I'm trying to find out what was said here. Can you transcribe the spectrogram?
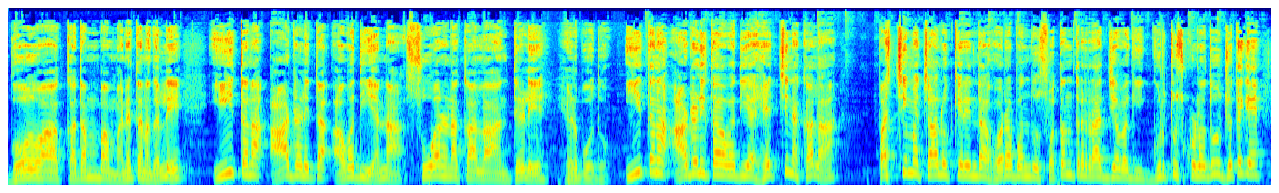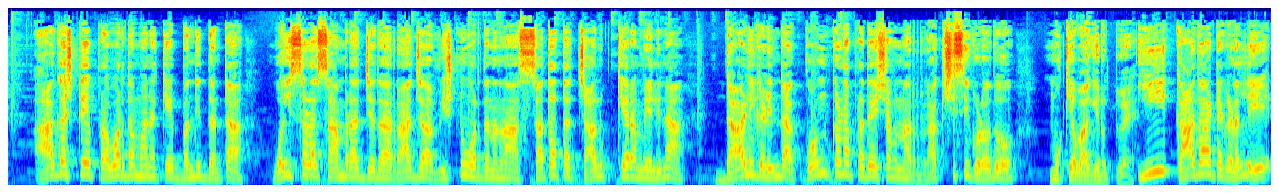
ಗೋವಾ ಕದಂಬ ಮನೆತನದಲ್ಲಿ ಈತನ ಆಡಳಿತ ಅವಧಿಯನ್ನ ಸುವರ್ಣ ಕಾಲ ಅಂತೇಳಿ ಹೇಳ್ಬೋದು. ಈತನ ಆಡಳಿತ ಅವಧಿಯ ಹೆಚ್ಚಿನ ಕಾಲ ಪಶ್ಚಿಮ ಚಾಲುಕ್ಯರಿಂದ ಹೊರಬಂದು ಸ್ವತಂತ್ರ ರಾಜ್ಯವಾಗಿ ಗುರುತಿಸಿಕೊಳ್ಳೋದು ಜೊತೆಗೆ ಆಗಷ್ಟೇ ಪ್ರವರ್ಧಮಾನಕ್ಕೆ ಬಂದಿದ್ದಂಥ ಹೊಯ್ಸಳ ಸಾಮ್ರಾಜ್ಯದ ರಾಜ ವಿಷ್ಣುವರ್ಧನನ ಸತತ ಚಾಲುಕ್ಯರ ಮೇಲಿನ ದಾಳಿಗಳಿಂದ ಕೊಂಕಣ ಪ್ರದೇಶವನ್ನು ರಕ್ಷಿಸಿಕೊಳ್ಳೋದು ಮುಖ್ಯವಾಗಿರುತ್ತವೆ. ಈ ಕಾದಾಟಗಳಲ್ಲಿ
